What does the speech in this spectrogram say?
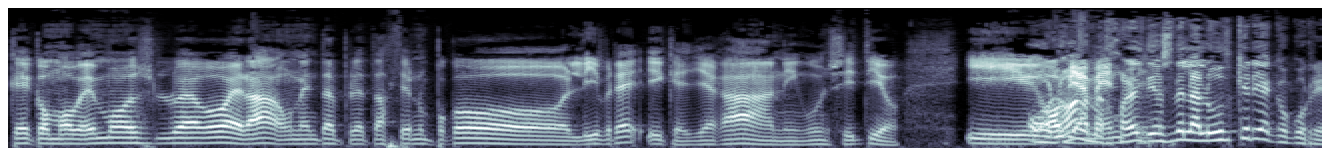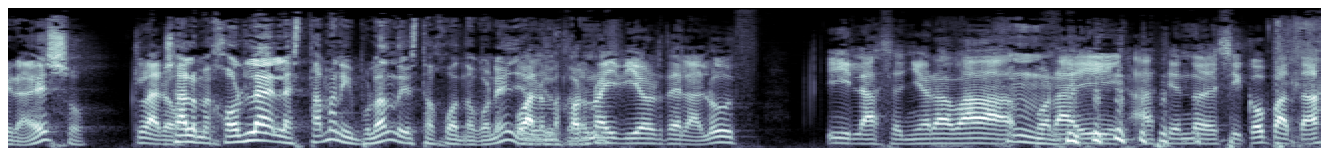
que como vemos luego era una interpretación un poco libre y que llega a ningún sitio. Y o no, a lo obviamente, mejor el dios de la luz quería que ocurriera eso. claro, O sea, a lo mejor la, la está manipulando y está jugando con ella. o a lo mejor no hay. Dios de la Luz. Y la señora va Hmm. por ahí haciendo de psicópata.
